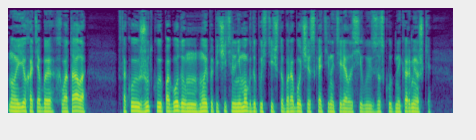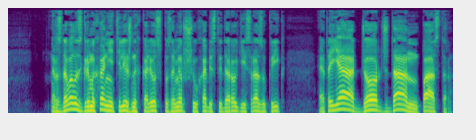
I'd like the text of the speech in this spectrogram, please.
но ее хотя бы хватало. В такую жуткую погоду мой попечитель не мог допустить, чтобы рабочая скотина теряла силу из-за скудной кормежки — Раздавалось громыхание тележных колес по замерзшей ухабистой дороге и сразу крик «Это я, Джордж Дан, пастор!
